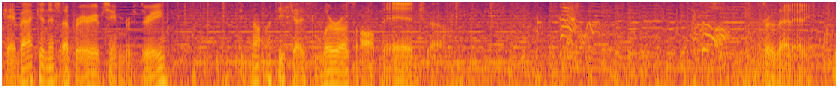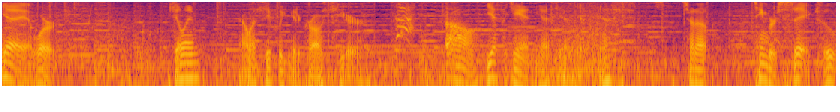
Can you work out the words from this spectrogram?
Okay, back in this upper area of Chamber 3. Do not let these guys lure us off the edge, though. Throw that at him. Yay, it worked. Kill him. Now let's see if we can get across here. Oh, yes I can. Yes, yes, yes, yes. Shut up. Chamber 6. Ooh.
